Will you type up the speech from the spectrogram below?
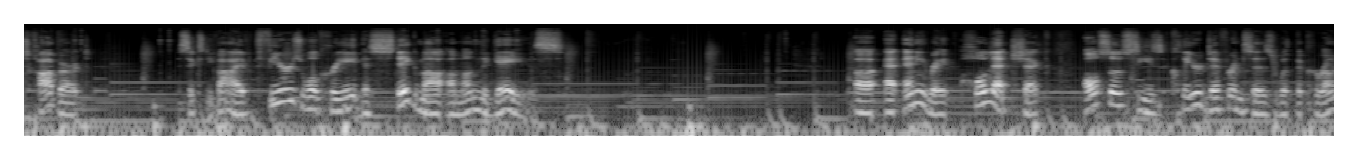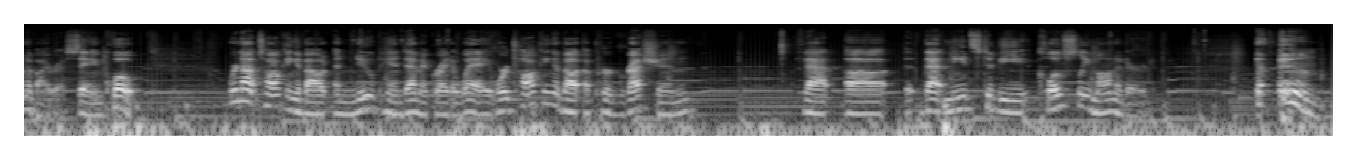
Trabert, 65, fears will create a stigma among the gays. Uh, at any rate, Holetschek also sees clear differences with the coronavirus, saying, quote, we're not talking about a new pandemic right away. We're talking about a progression that uh, that needs to be closely monitored.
